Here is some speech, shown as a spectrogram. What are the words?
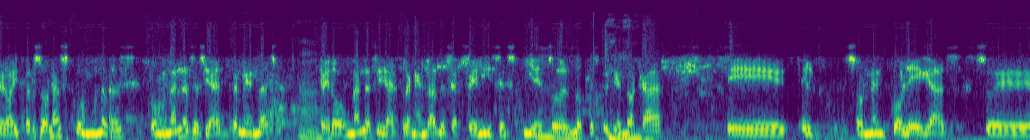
pero hay personas con unas, con unas necesidades tremendas, Ah. pero unas necesidades tremendas de ser felices. Y eso es lo que estoy viendo acá. Eh, el- son colegas, se,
